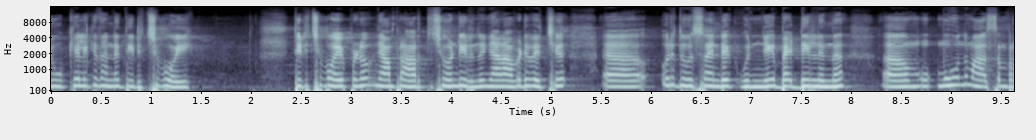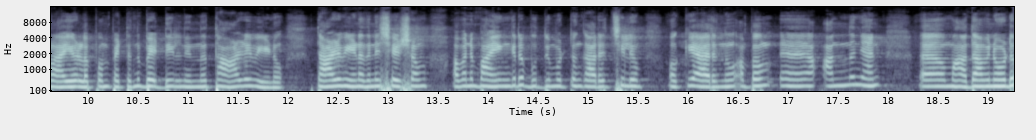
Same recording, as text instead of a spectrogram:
യു കെയിലേക്ക് തന്നെ തിരിച്ചു പോയി തിരിച്ചു പോയപ്പോഴും ഞാൻ പ്രാർത്ഥിച്ചുകൊണ്ടിരുന്നു. ഞാൻ അവിടെ വെച്ച് ഒരു ദിവസം എന്റെ കുഞ്ഞ് ബെഡിൽ നിന്ന് മൂന്ന് മാസം പ്രായമുള്ളപ്പം പെട്ടെന്ന് ബെഡിൽ നിന്ന് താഴെ വീണു. താഴെ വീണതിന് ശേഷം അവന് ഭയങ്കര ബുദ്ധിമുട്ടും കരച്ചിലും ഒക്കെ ആയിരുന്നു. അപ്പം അന്ന് ഞാൻ മാതാവിനോട്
